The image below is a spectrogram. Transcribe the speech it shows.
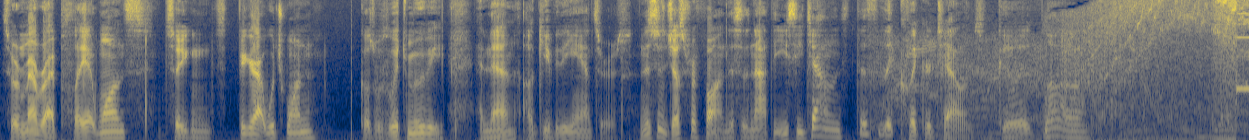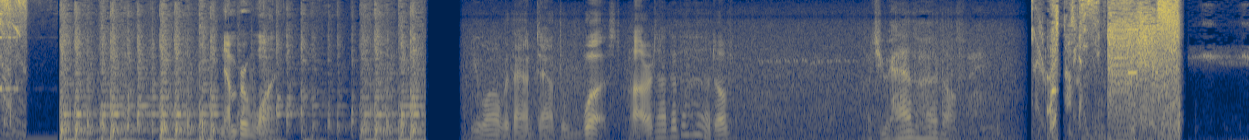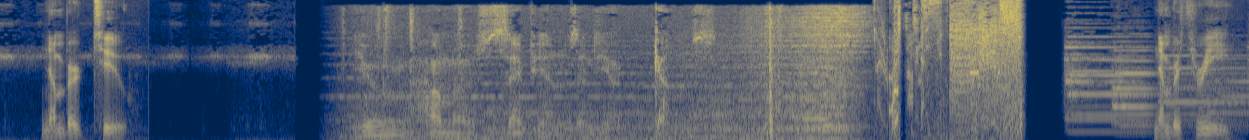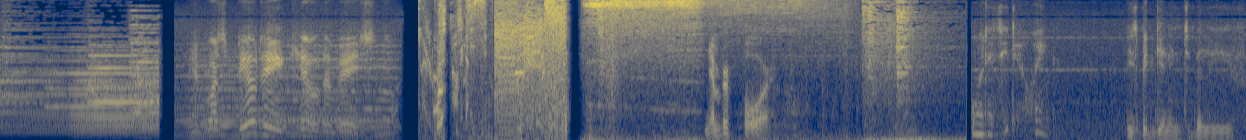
So remember, I play it once so you can figure out which one goes with which movie, and then I'll give you the answers. And this is just for fun. This is not the EC challenge. This is the clicker challenge. Good luck. Number one. You are without doubt the worst pirate I've ever heard of. But you have heard of me. Number two. You Homo sapiens and your guns. Number three. It was beauty killed the beast. Number four. What is he doing? He's beginning to believe.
